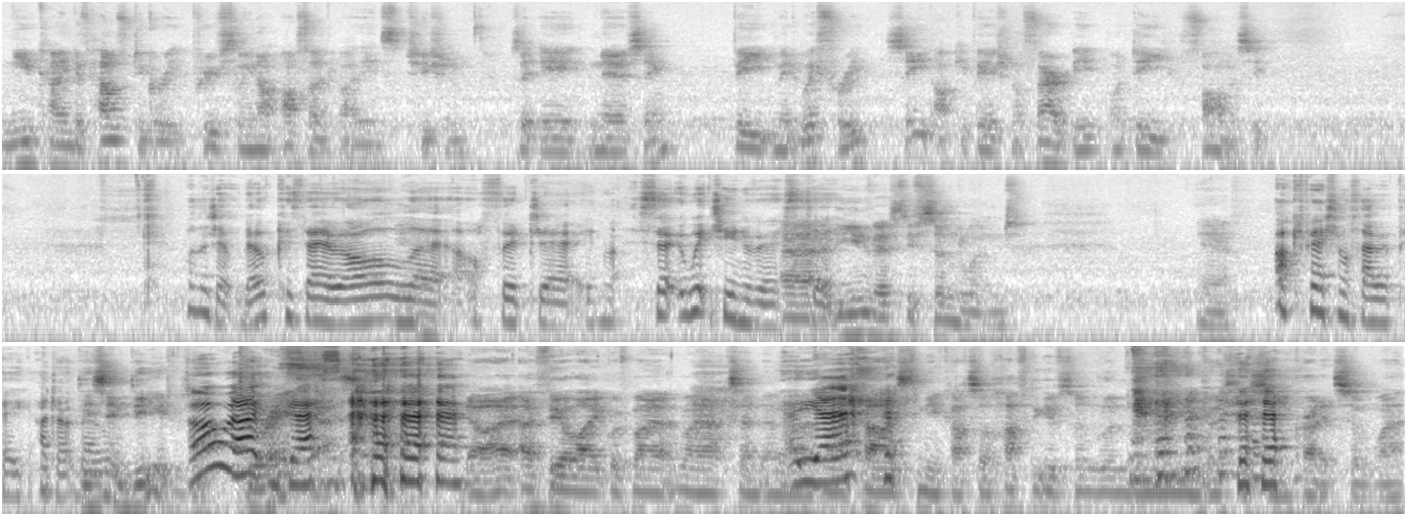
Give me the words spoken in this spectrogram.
new kind of health degree previously not offered by the institution? Was it A, nursing, B, midwifery, C, occupational therapy, or D, pharmacy? well, I don't know because they're all Yeah. uh, offered. Uh, in, so, which university? Uh, the University of Sunderland. Yeah. Occupational therapy. I don't know. This indeed. Oh, right, great yes. guess. no, I, I feel like with my, my accent and my, Yeah. my ties to Newcastle, I have to give Sunderland and University some credit somewhere.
